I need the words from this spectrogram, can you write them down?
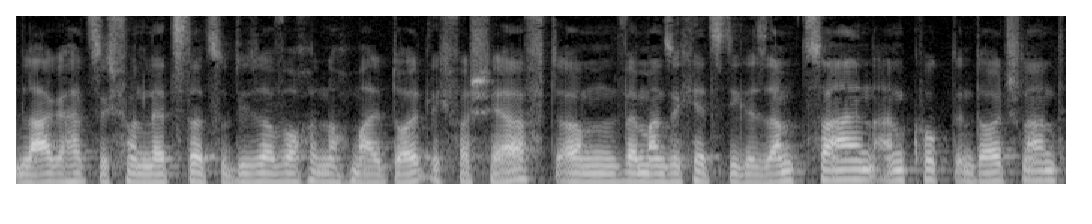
Lage hat sich von letzter zu dieser Woche nochmal deutlich verschärft. Ähm, wenn man sich jetzt die Gesamtzahlen anguckt in Deutschland,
